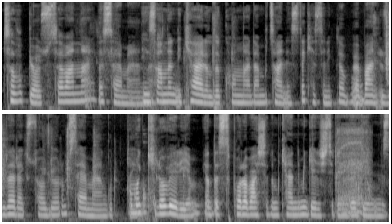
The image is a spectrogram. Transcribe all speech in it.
Tavuk göğsü sevenler ve sevmeyenler. İnsanların ikiye ayrıldığı konulardan bir tanesi de kesinlikle bu. Ve ben üzülerek söylüyorum sevmeyen gruptayım. Ama kilo vereyim ya da spora başladım kendimi geliştireyim dediğiniz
